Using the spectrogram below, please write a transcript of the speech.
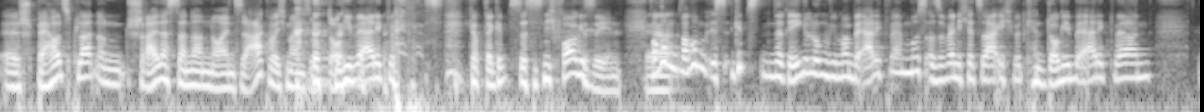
äh, Sperrholzplatten und schrei das dann an einen neuen Sarg, weil ich meine, so Doggy beerdigt werden, das, ich glaube, da gibt es, das ist nicht vorgesehen. Ja. Warum, warum gibt es eine Regelung, wie man beerdigt werden muss? Also wenn ich jetzt sage, ich würde kein Doggy beerdigt werden,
